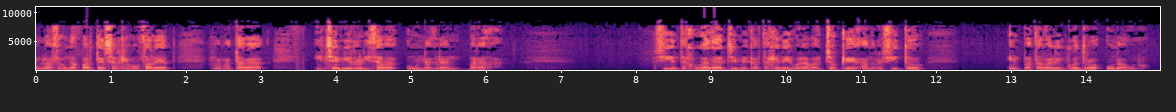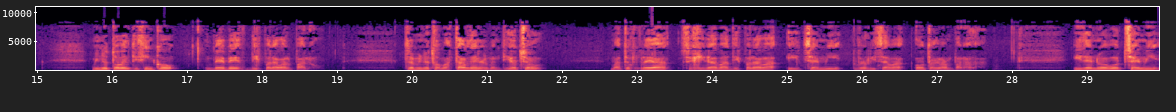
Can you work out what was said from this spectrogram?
en la segunda parte, Sergio González remataba y Chemi realizaba una gran parada. Siguiente jugada, Jimmy Cartagena igualaba el choque, Andresito empataba el encuentro 1 a 1. Minuto 25, Bebe disparaba al palo. Tres minutos más tarde, en el 28, Mateus Prea se giraba, disparaba y Chemi realizaba otra gran parada. Y de nuevo Chemi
